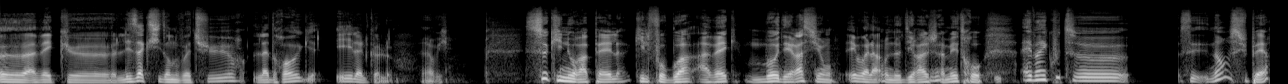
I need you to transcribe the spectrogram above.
euh, avec euh, les accidents de voiture, la drogue et l'alcool. Ah oui. Ce qui nous rappelle qu'il faut boire avec modération. Et voilà. On ne dira jamais trop. Eh ben écoute, euh, c'est non super.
